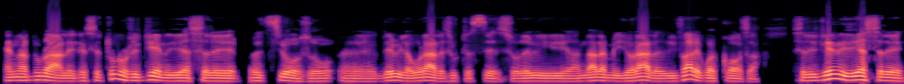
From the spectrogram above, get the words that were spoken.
è naturale che se tu non ritieni di essere prezioso, eh, devi lavorare su te stesso, devi andare a migliorare, devi fare qualcosa. Se ritieni di essere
